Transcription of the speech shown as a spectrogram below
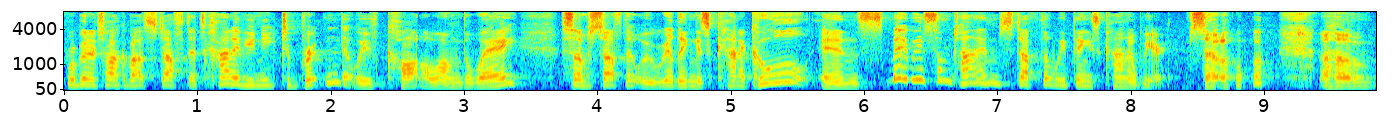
we're going to talk about stuff that's kind of unique to Britain that we've caught along the way. Some stuff that we really think is kind of cool, and maybe sometimes stuff that we think is kind of weird. So, um,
